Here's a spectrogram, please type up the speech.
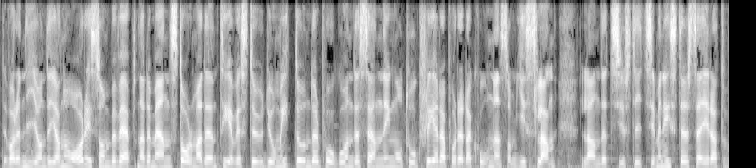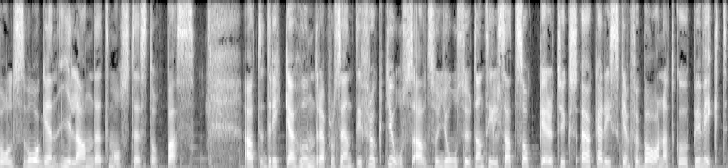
Det var den 9 januari som beväpnade män stormade en tv-studio mitt under pågående sändning och tog flera på redaktionen som gisslan. Landets justitieminister säger att våldsvågen i landet måste stoppas. Att dricka 100% fruktjuice, alltså juice utan tillsatt socker, tycks öka risken för barn att gå upp i vikt.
